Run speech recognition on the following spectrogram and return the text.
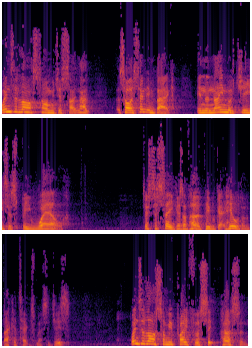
When's the last time we just say, no? So I sent him back, in the name of Jesus, be well. Just to see, because I've heard people get healed on the back of text messages. When's the last time you prayed for a sick person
